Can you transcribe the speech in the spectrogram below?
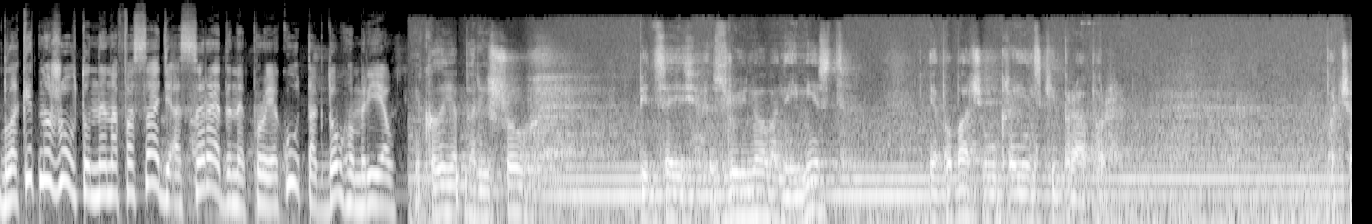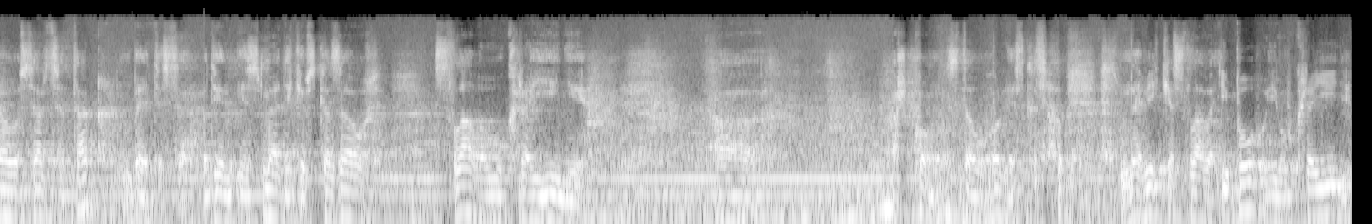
блакитно-жовту не на фасаді, а зсередини, про яку так довго мріяв. І коли я перейшов під цей зруйнований міст, я побачив український прапор. Почало серце так битися. Один із медиків сказав Слава Україні. А аж ком став голі, сказав навіки слава і Богу, і Україні.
